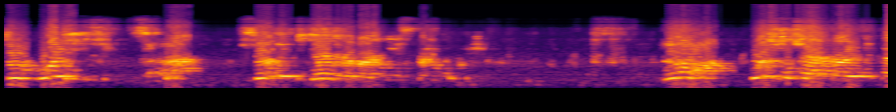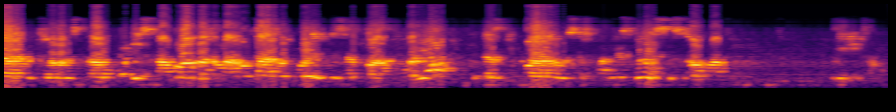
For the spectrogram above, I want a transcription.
то более эффективно все-таки делать упражнение с прямым грифом. Но очень часто возникает делать столбы, дискомфорт, поэтому нам указывает более безопасный вариант, это сгибание со штангой с изогнутым грифом.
